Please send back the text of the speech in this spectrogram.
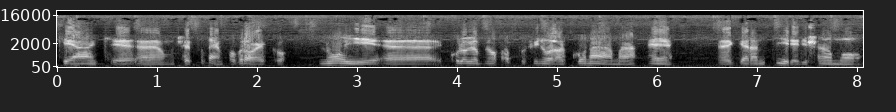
che ha anche eh, un certo tempo, però ecco, noi eh, quello che abbiamo fatto finora con AMA è eh, garantire diciamo,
